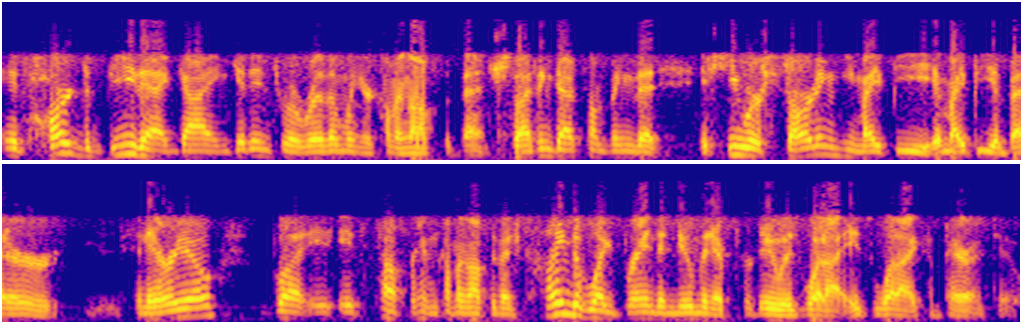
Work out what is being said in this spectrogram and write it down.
It's hard to be that guy and get into a rhythm when you're coming off the bench. So I think that's something that if he were starting, he might be it might be a better scenario. But it, it's tough for him coming off the bench, kind of like Brandon Newman at Purdue is what I is what I compare it to.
